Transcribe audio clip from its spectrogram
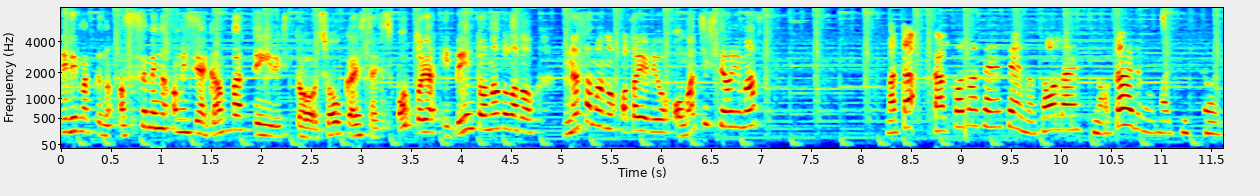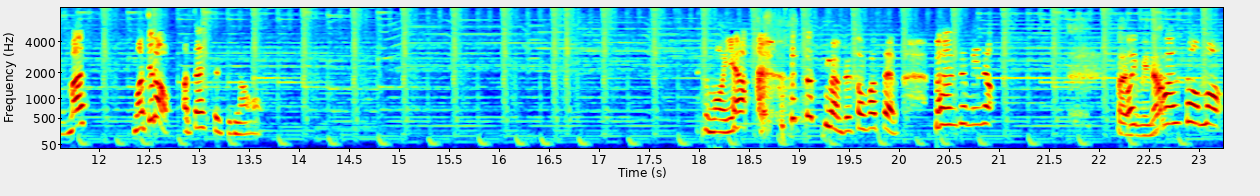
練馬区のおすすめのお店や頑張っている人を紹介したいスポットやイベントなどなど、皆様のお便りをお待ちしております。また学校の先生の相談室のお便りもお待ちしております。もちろん私たちの質問や なんで止まったやろ。番組の番組の？感想も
